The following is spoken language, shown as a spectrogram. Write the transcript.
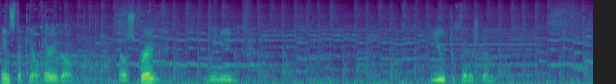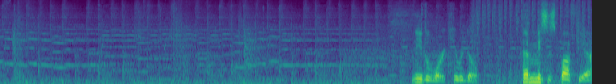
Insta kill. There you go. Now Sprigg, we need you to finish them. Needlework, here we go. Mrs. Puff, yeah.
